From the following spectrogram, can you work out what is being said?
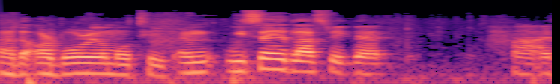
uh, the arboreal motif, and we said last week that uh,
